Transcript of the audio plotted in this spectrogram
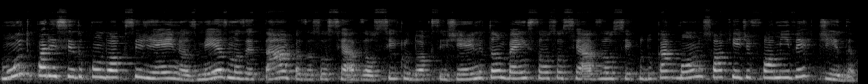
muito parecido com o do oxigênio. As mesmas etapas associadas ao ciclo do oxigênio também estão associadas ao ciclo do carbono, só que de forma invertida.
